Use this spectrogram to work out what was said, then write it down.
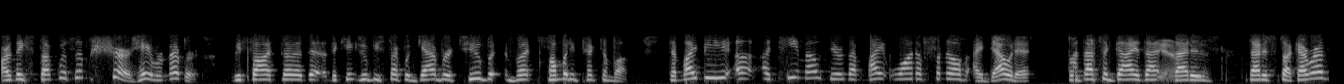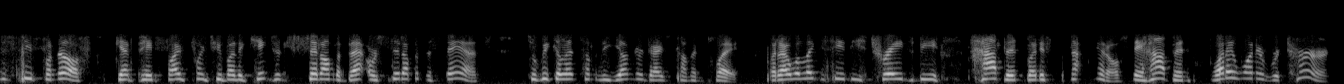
Are they stuck with him? Sure. Hey, remember we thought uh, the the Kings would be stuck with Gaborik too, but but somebody picked him up. There might be a, a team out there that might want to Phaneuf. I doubt it, but that's a guy that Yeah. that is that is stuck. I'd rather see Phaneuf get paid 5.2 by the Kings and sit on the bench or sit up in the stands so we can let some of the younger guys come and play. But I would like to see these trades be happen. But if not, you know, if they happen, what I want to return,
